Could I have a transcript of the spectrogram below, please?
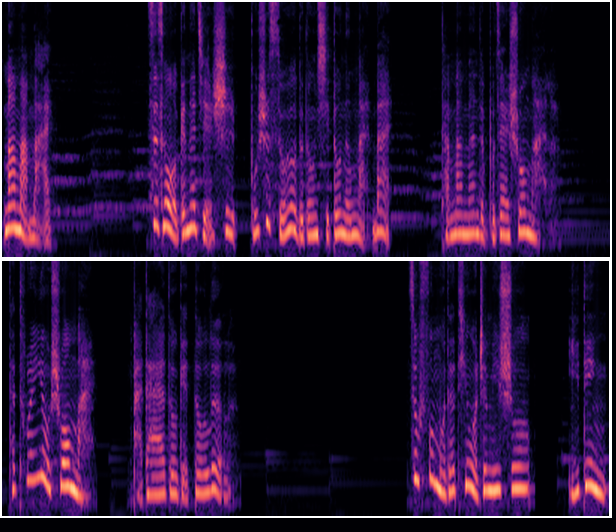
妈妈买。”自从我跟他解释，不是所有的东西都能买卖，他慢慢的不再说买了。他突然又说买，把大家都给逗乐了。做父母的听我这么一说，一定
